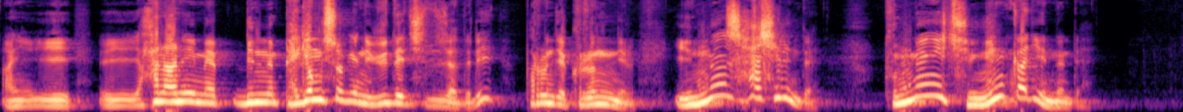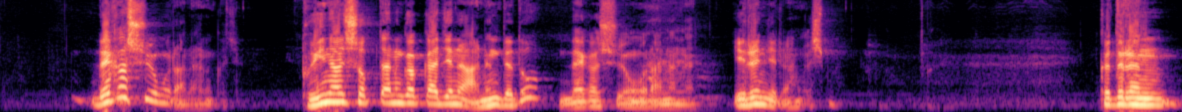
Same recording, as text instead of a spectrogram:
아니, 이, 이 하나님의 믿는 배경 속에 있는 유대 지도자들이 바로 이제 그런 일, 있는 사실인데, 분명히 증인까지 있는데, 내가 수용을 안 하는 거죠. 부인할 수 없다는 것까지는 아는데도 내가 수용을 안 하는 이런 일을 한 것입니다. 그들은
